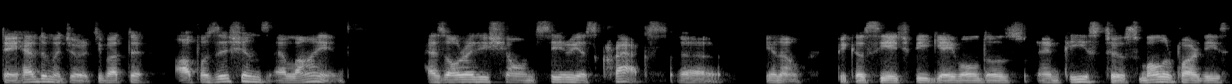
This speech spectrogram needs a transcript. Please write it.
they have the majority, but the opposition's alliance has already shown serious cracks. Uh, you know, because CHP gave all those MPs to smaller parties,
